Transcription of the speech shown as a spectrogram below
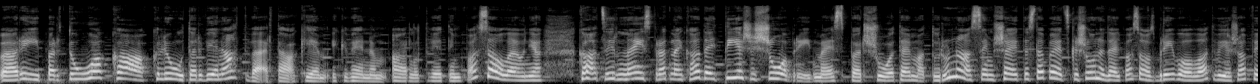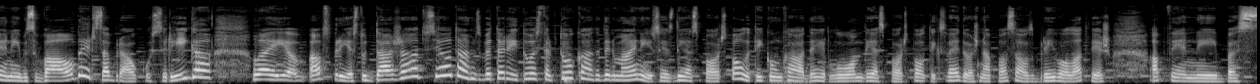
Arī par to, kā kļūt ar vien atvērtākiem ikvienam ārlatvietim pasaulē. Un ja kāds ir neizpratnē, kādēļ tieši šobrīd mēs par šo tematu runāsim šeit, tas tāpēc, ka šonadēļ Pasaules brīvo latviešu apvienības valde ir sabraukusi Rīgā, lai apspriestu dažādus jautājumus, bet arī to starp to, kā tad ir mainījusies diasporas politika un kāda ir loma diasporas politikas veidošanā Pasaules brīvo latviešu apvienības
